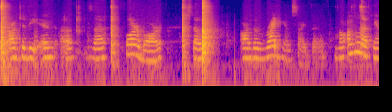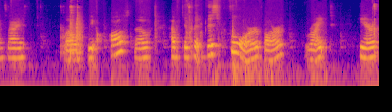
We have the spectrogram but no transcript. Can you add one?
and onto the end of the four bar. So on the right hand side though, not on the left hand side. Well, we also have to put this four bar right here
